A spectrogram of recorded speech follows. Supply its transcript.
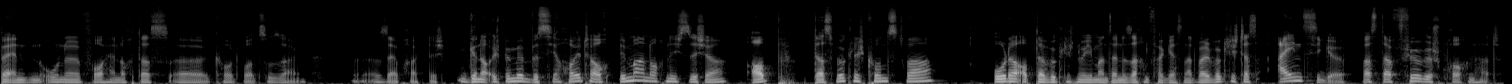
beenden, ohne vorher noch das äh, Codewort zu sagen. Äh, Sehr praktisch. Genau, ich bin mir bis heute auch immer noch nicht sicher, ob das wirklich Kunst war oder ob da wirklich nur jemand seine Sachen vergessen hat. Weil wirklich das Einzige, was dafür gesprochen hat,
